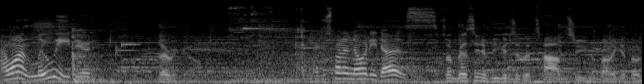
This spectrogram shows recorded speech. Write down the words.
I want Louis, dude. There we go. I just want to know what he does. So I'm guessing if you get to the top, so you can probably get those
